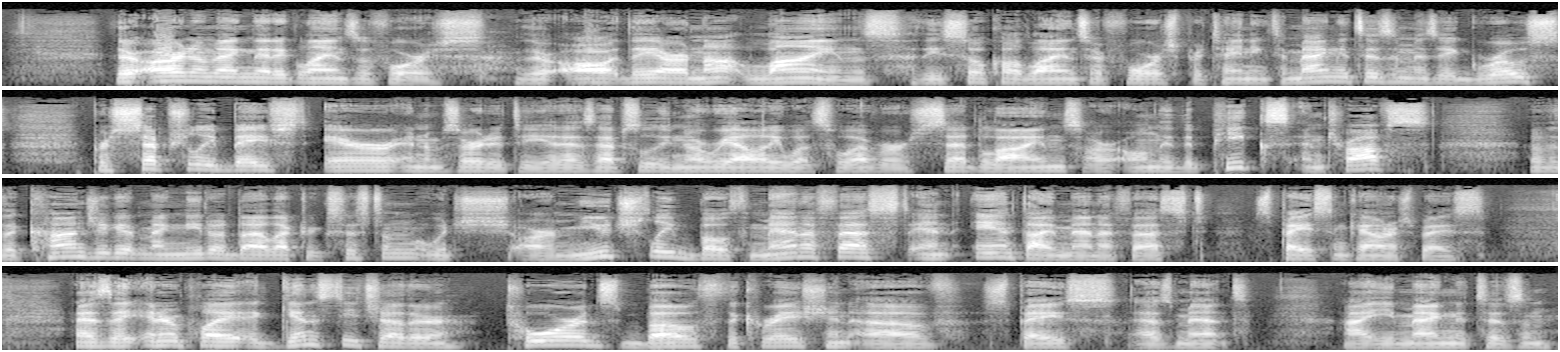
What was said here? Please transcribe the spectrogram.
There are no magnetic lines of force. There are, they are not lines. These so-called lines of force pertaining to magnetism is a gross, perceptually based error and absurdity. It has absolutely no reality whatsoever. Said lines are only the peaks and troughs of the conjugate magnetodielectric system, which are mutually both manifest and anti-manifest, space and counter space, as they interplay against each other towards both the creation of space as meant i.e. magnetism,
